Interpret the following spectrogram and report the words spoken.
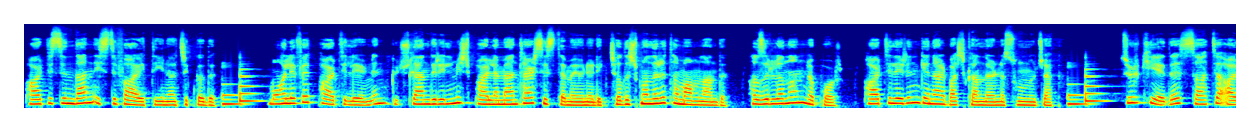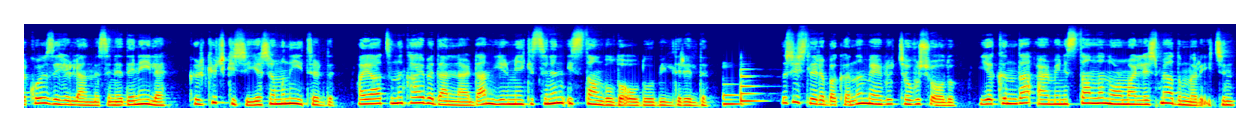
partisinden istifa ettiğini açıkladı. Muhalefet partilerinin güçlendirilmiş parlamenter sisteme yönelik çalışmaları tamamlandı. Hazırlanan rapor partilerin genel başkanlarına sunulacak. Türkiye'de sahte alkol zehirlenmesi nedeniyle 43 kişi yaşamını yitirdi. Hayatını kaybedenlerden 22'sinin İstanbul'da olduğu bildirildi. Dışişleri Bakanı Mevlüt Çavuşoğlu, yakında Ermenistan'la normalleşme adımları için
